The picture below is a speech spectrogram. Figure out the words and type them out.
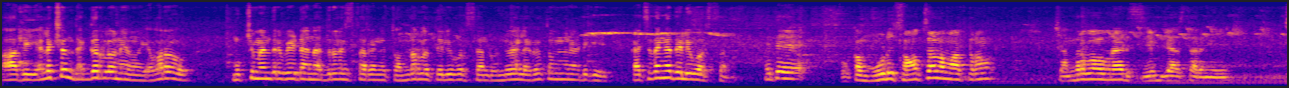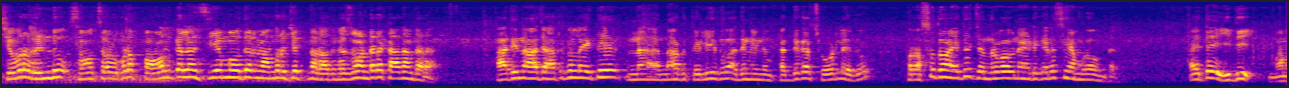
అది ఎలక్షన్ దగ్గరలో నేను ఎవరు ముఖ్యమంత్రి పీఠాన్ని అధిరోహిస్తారని తొందరలో తెలియపరుస్తాను. రెండు వేల ఇరవై తొమ్మిది నాటికి ఖచ్చితంగా తెలియపరుస్తాను. అయితే ఒక మూడు సంవత్సరాలు మాత్రం చంద్రబాబు నాయుడు సీఎం చేస్తారని చివరి రెండు సంవత్సరాలు కూడా పవన్ కళ్యాణ్ సీఎం అవుతారని అందరూ చెప్తున్నారు. అది నిజం అంటారా కాదంటారా? అది నా జాతకంలో అయితే నా నాకు తెలియదు. అది నేను పెద్దగా చూడలేదు. ప్రస్తుతం అయితే చంద్రబాబు నాయుడు గారు సీఎంగా ఉంటారు. అయితే ఇది మన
